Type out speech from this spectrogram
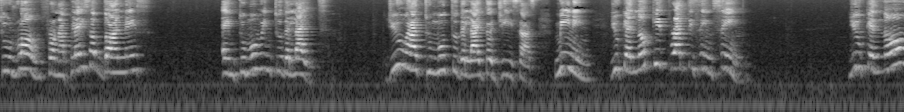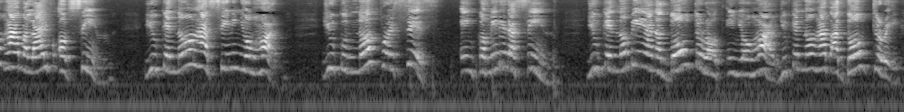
to run from a place of darkness and to move into the light. You had to move to the light of Jesus, meaning you cannot keep practicing sin. You cannot have a life of sin. You cannot have sin in your heart. You could not persist in committing a sin. You cannot be an adulterer in your heart. You cannot have adultery.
